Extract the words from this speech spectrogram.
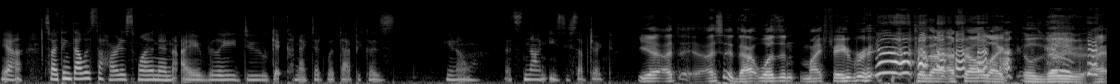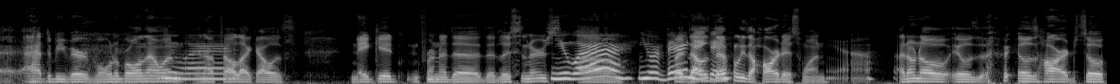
Yeah. So I think that was the hardest one, and I really do get connected with that because, you know, it's not an easy subject. Yeah, I, th- I said that wasn't my favorite because I, I felt like it was very. I, I had to be very vulnerable on that one, and I felt like I was naked in front of the the listeners. You were. Um, you were very but that was definitely the hardest one. yeah. I don't know. It was it was hard. So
